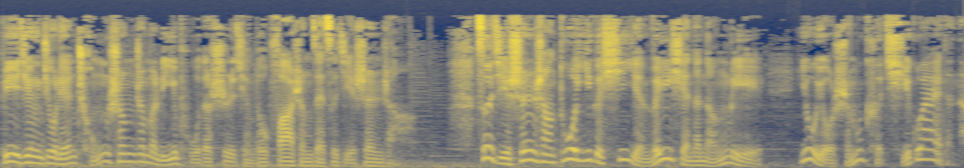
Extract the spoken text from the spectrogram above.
毕竟就连重生这么离谱的事情都发生在自己身上，自己身上多一个吸引危险的能力，又有什么可奇怪的呢？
